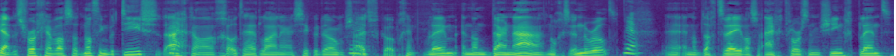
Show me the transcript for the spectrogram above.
Ja, dus vorig jaar was dat Nothing But Thieves. Het Eigenlijk al een grote headliner. Ziggo Dome, Ja. uitverkoop, geen probleem. En dan daarna nog eens Underworld. Ja. Eh, en op dag twee was eigenlijk Florence and the Machine gepland.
